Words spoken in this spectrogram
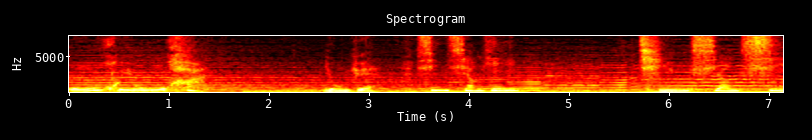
无悔无憾，永远心相依，情相系。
